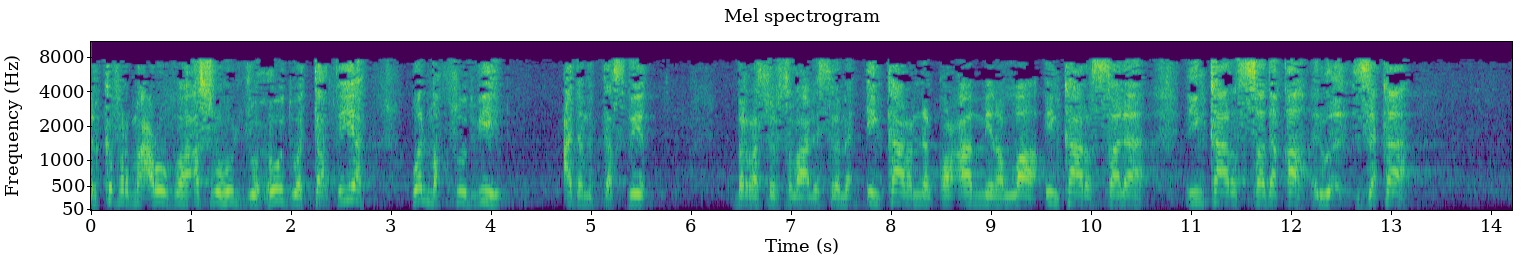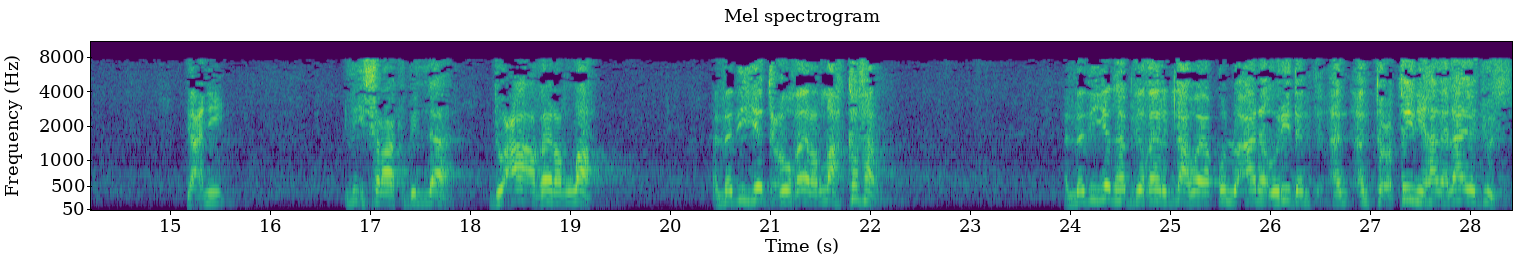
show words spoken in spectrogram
الكفر معروف وأصله الجحود والتغطية والمقصود به عدم التصديق بالرسول صلى الله عليه وسلم. إنكار أن القرآن من الله. إنكار الصلاة. إنكار الصدقة. الزكاة. يعني الإشراك بالله. دعاء غير الله. الذي يدعو غير الله كفر. الذي يذهب لغير الله ويقول له أنا أريد أن, أن تعطيني هذا لا يجوز.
